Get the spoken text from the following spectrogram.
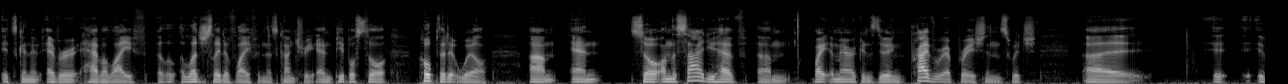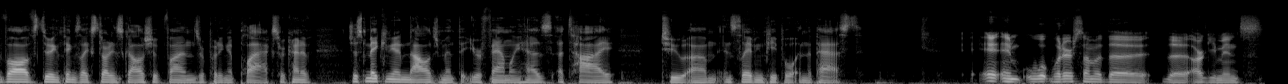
it's going to ever have a life, a, a legislative life in this country, and people still hope that it will. Um, and so on the side, you have um, white Americans doing private reparations, which uh, it, involves doing things like starting scholarship funds or putting up plaques or kind of just making an acknowledgement that your family has a tie to um, enslaving people in the past. And, and what are some of the the arguments,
